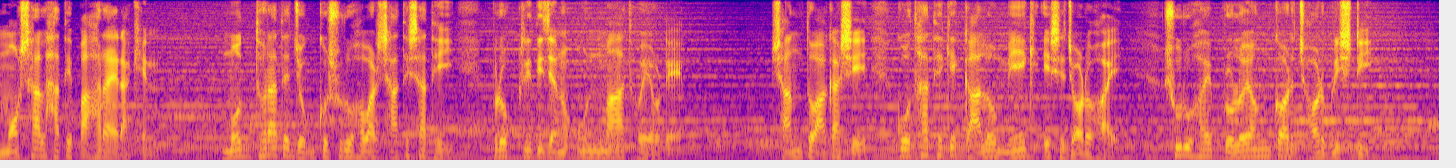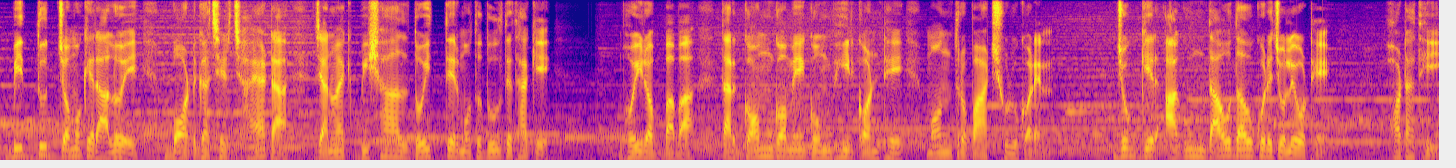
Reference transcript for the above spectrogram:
মশাল হাতে পাহারায় রাখেন। মধ্যরাতে যজ্ঞ শুরু হওয়ার সাথে সাথেই প্রকৃতি যেন উন্মাদ হয়ে ওঠে। শান্ত আকাশে কোথা থেকে কালো মেঘ এসে জড়ো হয়, শুরু হয় প্রলয়ঙ্কর ঝড় বৃষ্টি। বিদ্যুৎ চমকের আলোয় বটগাছের ছায়াটা যেন এক বিশাল দৈত্যের মতো দুলতে থাকে। ভৈরব বাবা তার গমগমে গম্ভীর কণ্ঠে মন্ত্রপাঠ শুরু করেন। যজ্ঞের আগুন দাউ দাউ করে জ্বলে ওঠে। হঠাৎই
